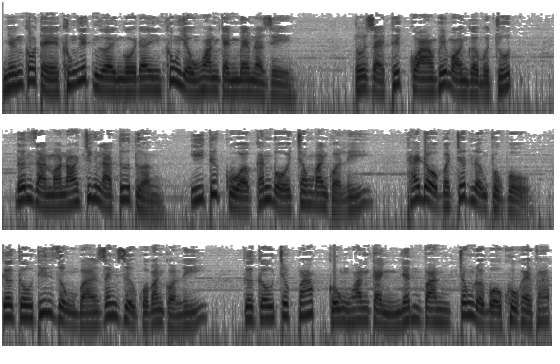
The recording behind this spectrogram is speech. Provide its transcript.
Nhưng có thể không ít người ngồi đây không hiểu hoàn cảnh mềm là gì. Tôi giải thích qua với mọi người một chút. Đơn giản mà nói chính là tư tưởng, ý thức của cán bộ trong ban quản lý, thái độ và chất lượng phục vụ, cơ cấu tín dụng và danh dự của ban quản lý, cơ cấu chấp pháp cùng hoàn cảnh nhân văn trong nội bộ khu khai phát.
